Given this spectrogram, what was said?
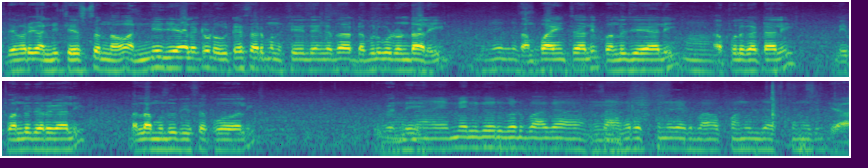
అదే మరి అన్ని చేస్తున్నాం. అన్నీ చేయాలంటే కూడా ఒకటేసారి మనం చేయలేం కదా. డబ్బులు కూడా ఉండాలి. సంపాదించాలి పనులు చేయాలి అప్పులు కట్టాలి మీ పనులు జరగాలి మళ్ళా ముందుకు తీసుకుపోవాలి. ఇవన్నీ. ఎమ్మెల్యే గారు కూడా బాగా సహకరిస్తున్నాడు బాగా పనులు చేస్తున్నాడు. యా.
